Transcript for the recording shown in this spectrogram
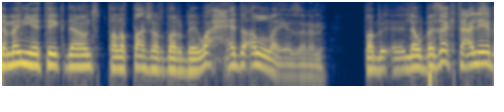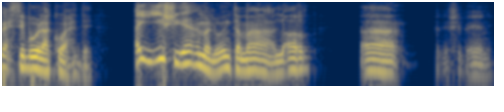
8 takedowns ب 13 ضربة. وحد الله يا زلمة. طب لو بزكت عليه بحسبوا لك وحدة. أي شيء اعمله انت مع الأرض آه شيء بعيني.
